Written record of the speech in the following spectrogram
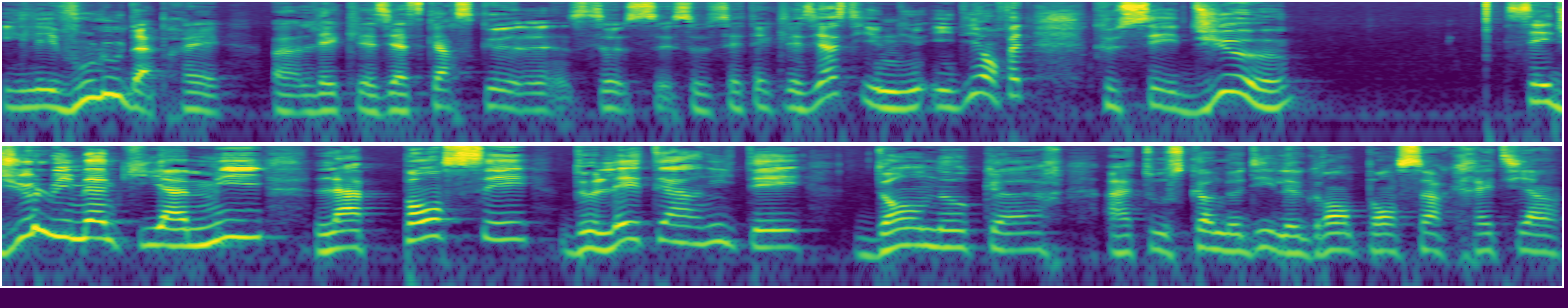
Il est voulu d'après euh, l'Ecclésiaste, car que, cet Ecclésiaste, il, dit en fait que c'est Dieu, c'est Dieu lui-même qui a mis la pensée de l'éternité dans nos cœurs à tous, comme le dit le grand penseur chrétien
